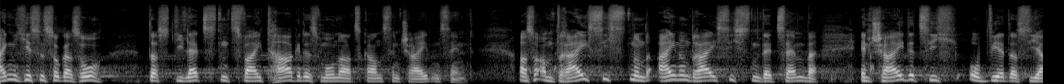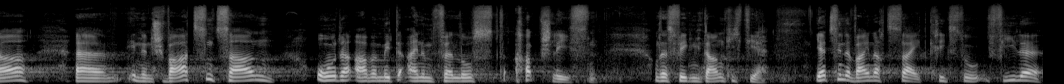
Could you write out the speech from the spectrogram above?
Eigentlich ist es sogar so, dass die letzten zwei Tage des Monats ganz entscheidend sind. Also am 30. und 31. Dezember entscheidet sich, ob wir das Jahr äh, in den schwarzen Zahlen oder aber mit einem Verlust abschließen. Und deswegen danke ich dir. Jetzt in der Weihnachtszeit kriegst du viele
